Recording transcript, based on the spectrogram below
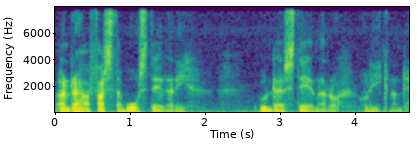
andra har fasta bostäder i, under stenar och, och liknande.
